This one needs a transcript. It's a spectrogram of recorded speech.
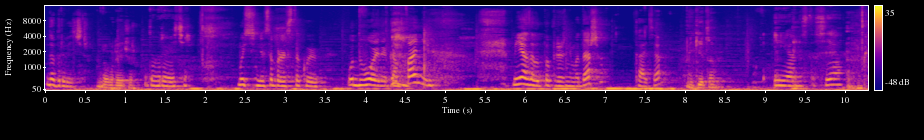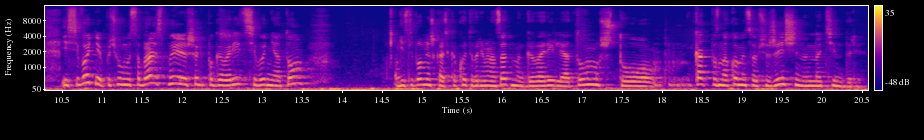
Добрый вечер. Добрый вечер. Добрый вечер. Мы сегодня собрались в такой удвоенной компании. Меня зовут по-прежнему Даша. Катя. Никита. И Анастасия. И сегодня, почему мы собрались, мы решили поговорить сегодня о том, если помнишь, Катя, какое-то время назад мы говорили о том, что как познакомиться вообще женщине на Тиндере.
